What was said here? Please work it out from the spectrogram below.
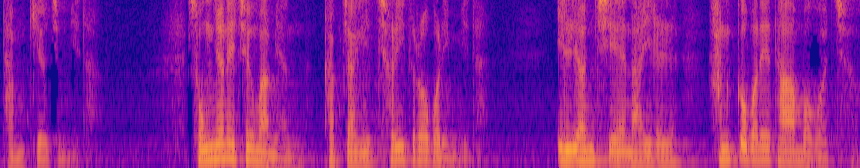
담겨집니다. 송년에 즈음하면 갑자기 철이 들어버립니다. 1년치의 나이를 한꺼번에 다 먹어쳐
